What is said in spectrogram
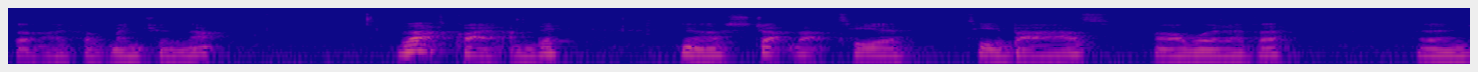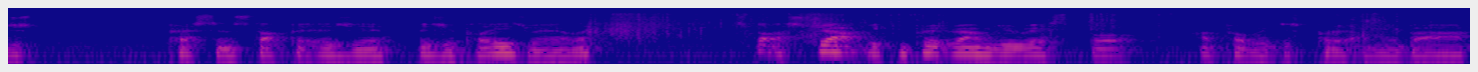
Don't know if I've mentioned that, but that's quite handy. You know, strap that to your to your bars or wherever, and just press and stop it as you as you please. Really, it's got a strap you can put it around your wrist, but I'd probably just put it on your bar.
